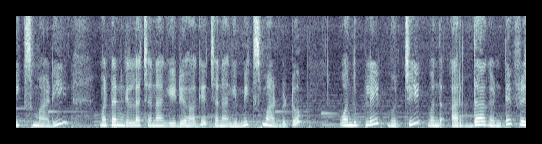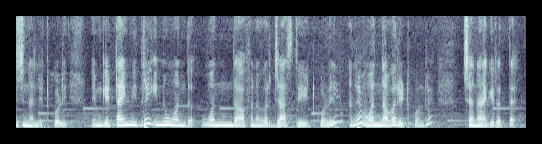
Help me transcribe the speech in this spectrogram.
ಮಿಕ್ಸ್ ಮಾಡಿ ಮಟನ್ಗೆಲ್ಲ ಚೆನ್ನಾಗಿ ಹಿಡಿಯೋ ಹಾಗೆ ಚೆನ್ನಾಗಿ ಮಿಕ್ಸ್ ಮಾಡಿಬಿಟ್ಟು ಒಂದು ಪ್ಲೇಟ್ ಮುಚ್ಚಿ ಒಂದು ಅರ್ಧ ಗಂಟೆ ಫ್ರಿಜ್ನಲ್ಲಿ ಇಟ್ಕೊಳ್ಳಿ. ನಿಮಗೆ ಟೈಮ್ ಇದ್ದರೆ ಇನ್ನೂ ಒಂದು ಒಂದು ಹಾಫ್ ಆನ್ ಅವರ್ ಜಾಸ್ತಿ ಇಟ್ಕೊಳ್ಳಿ. ಅಂದರೆ ಒನ್ ಅವರ್ ಇಟ್ಕೊಂಡ್ರೆ ಚೆನ್ನಾಗಿರುತ್ತೆ.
